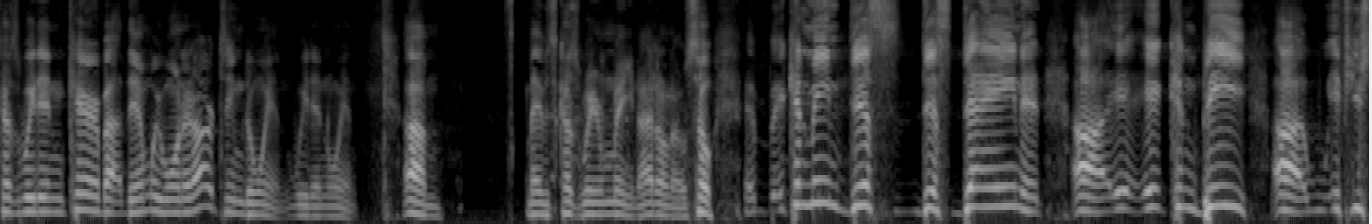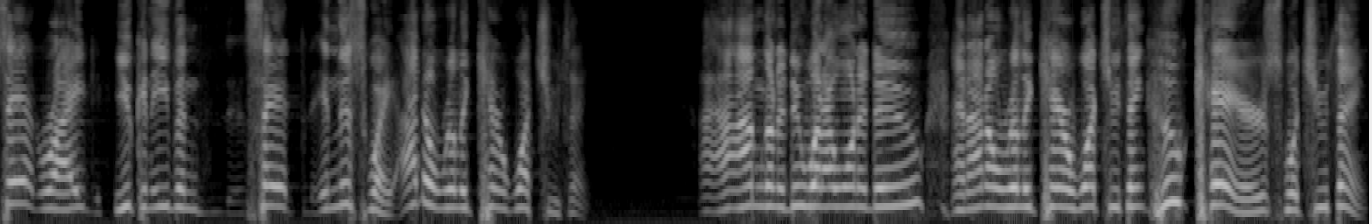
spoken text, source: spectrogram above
Because we didn't care about them. We wanted our team to win. We didn't win. Um, Maybe it's because we were mean. I don't know. So it, can mean dis, disdain. It, uh, it, it, can be, uh, if you say it right, you can even say it in this way I don't really care what you think. I, I'm going to do what I want to do, and I don't really care what you think. Who cares what you think?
